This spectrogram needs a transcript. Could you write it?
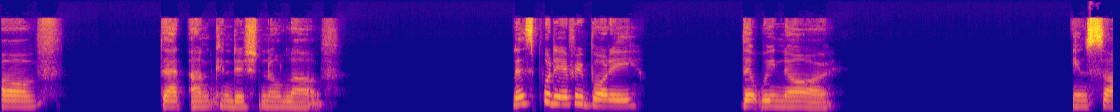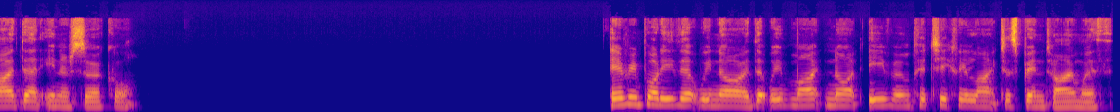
of that unconditional love. Let's put everybody that we know inside that inner circle. Everybody that we know that we might not even particularly like to spend time with.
